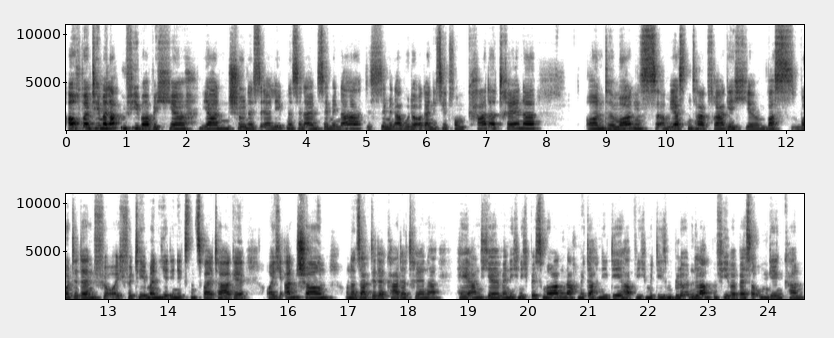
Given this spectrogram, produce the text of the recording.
Auch beim Thema Lampenfieber habe ich äh, ja ein schönes Erlebnis in einem Seminar. Das Seminar wurde organisiert vom Kadertrainer. Und äh, morgens am ersten Tag frage ich, äh, was wollt ihr denn für euch für Themen hier die nächsten zwei Tage euch anschauen? Und dann sagte der Kadertrainer, hey Antje, wenn ich nicht bis morgen Nachmittag eine Idee habe, wie ich mit diesem blöden Lampenfieber besser umgehen kann,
